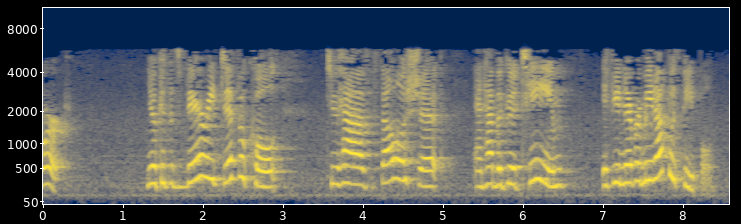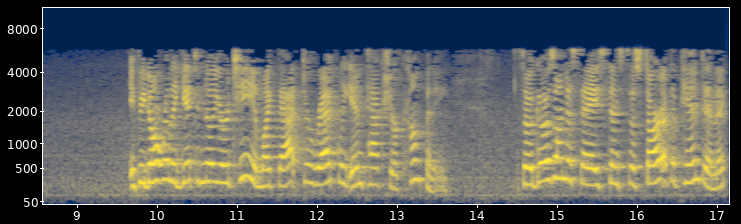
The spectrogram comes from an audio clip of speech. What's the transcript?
work. You know, because it's very difficult to have fellowship and have a good team if you never meet up with people. If you don't really get to know your team, like that directly impacts your company. So it goes on to say, since the start of the pandemic,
